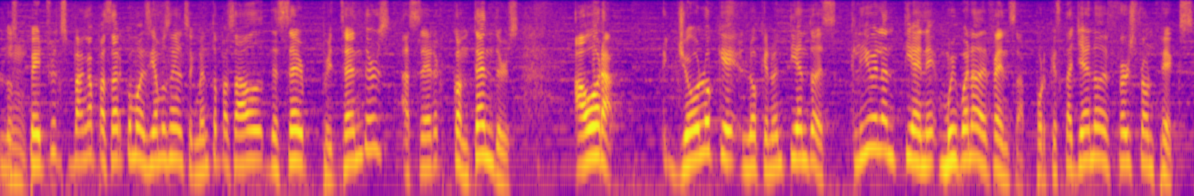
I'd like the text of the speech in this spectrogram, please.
los Mm. Patriots van a pasar, como decíamos en el segmento pasado, de ser pretenders a ser contenders. Ahora, yo lo que, lo que no entiendo es, Cleveland tiene muy buena defensa porque está lleno de first round picks.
